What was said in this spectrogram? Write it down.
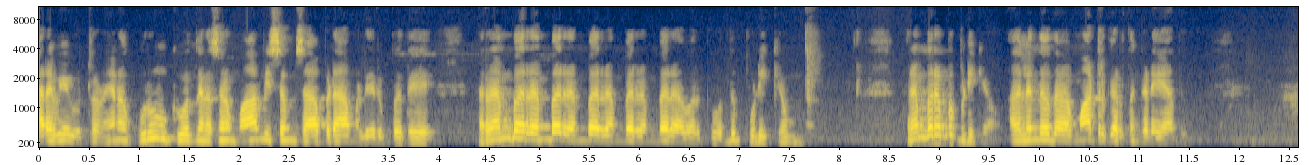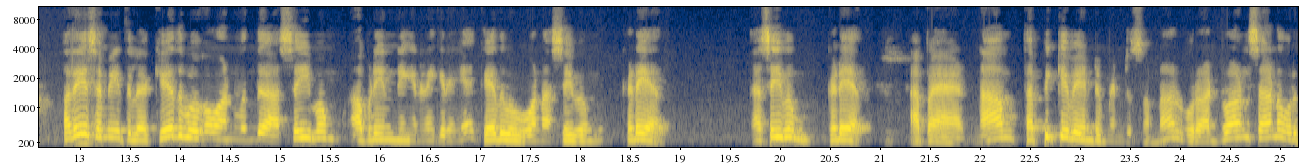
அறவே விட்டுறணும். ஏன்னா குருவுக்கு வந்து என்ன சொன்னால் மாமிசம் சாப்பிடாமல் இருப்பது ரொம்ப ரொம்ப ரொம்ப ரொம்ப ரொம்ப அவருக்கு வந்து பிடிக்கும். ரொம்ப ரொம்ப பிடிக்கும். அதில் எந்த மாற்று கருத்தும் கிடையாது. அதே சமயத்தில் கேது பகவான் வந்து அசைவம் அப்படின்னு நீங்கள் நினைக்கிறீங்க. கேது பகவான் அசைவம் கிடையாது. அசைவம் கிடையாது. அப்ப நாம் தப்பிக்க வேண்டும் என்று சொன்னால் ஒரு அட்வான்ஸான ஒரு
